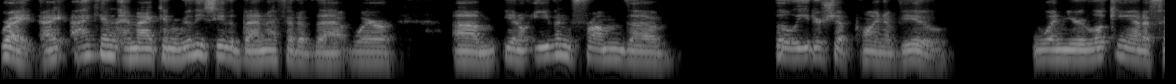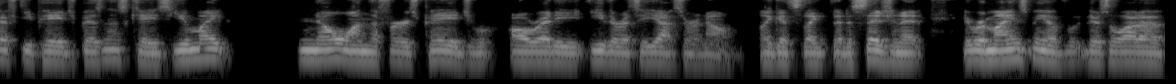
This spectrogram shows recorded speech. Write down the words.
Right. I, I can and I can really see the benefit of that where um, you know, even from the the leadership point of view, when you're looking at a 50 page business case, you might know on the first page already either it's a yes or a no like it's like the decision it it reminds me of there's a lot of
